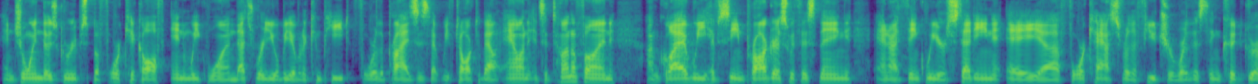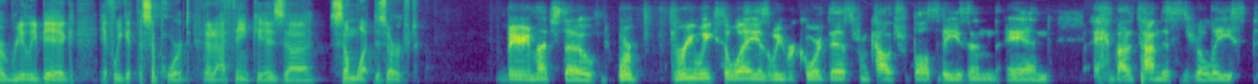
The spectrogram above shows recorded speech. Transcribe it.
and join those groups before kickoff in week one. That's where you'll be able to compete for the prizes that we've talked about. Alan, it's a ton of fun. I'm glad we have seen progress with this thing, and I think we are setting a uh, forecast for the future where this thing could grow really big if we get the support that I think is uh, somewhat deserved. Very much so. We're three weeks away as we record this from college football season, and by the time this is released,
